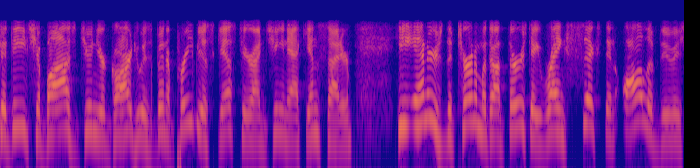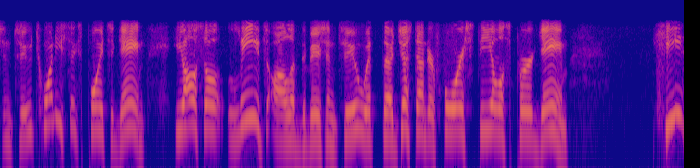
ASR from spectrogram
Shadid Shabazz, junior guard, who has been a previous guest here on GNAC Insider. He enters the tournament on Thursday ranked sixth in all of Division Two, 26 points a game. He also leads all of Division Two with uh, just under four steals per game. He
